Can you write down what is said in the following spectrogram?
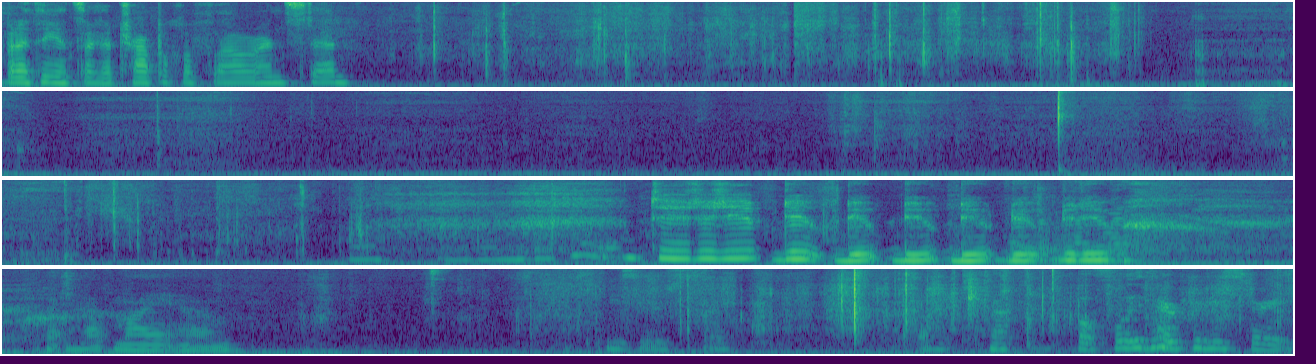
But I think it's like a tropical flower instead. Do do do do do do do do do do. I don't have my um tweezers, so hopefully they're pretty straight.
